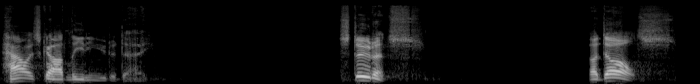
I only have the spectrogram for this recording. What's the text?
How is God leading you today? Students, adults,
